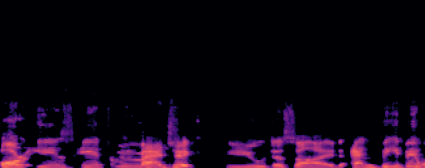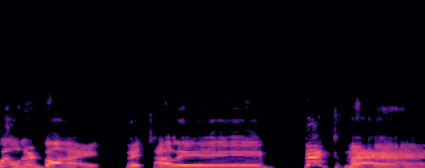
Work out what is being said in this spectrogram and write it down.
or is it magic? You decide and be bewildered by Vitaly Beckman.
